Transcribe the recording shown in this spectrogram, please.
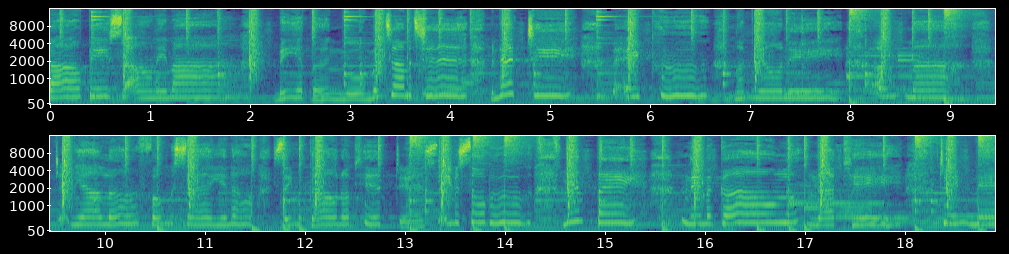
တောက်ပြီးဆောင်နေမှာမင်းရဲ့တန်ကိုမချမချင်မနဲ့တီမအိပ်ဘူးငါမျောနေအမတညာလုံးဖုန်းမဆက်ရင်တော့စိတ်မကောင်းတော့ဖြစ်တယ်စိတ်မဆိုးဘူးမင်းသိနေမကောင်းလို့ငါဖြေတွေ့မေ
